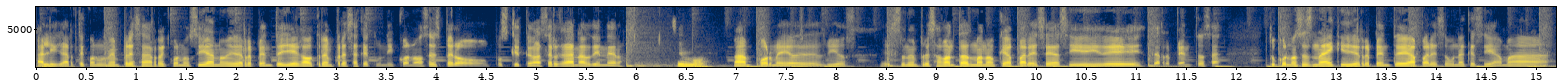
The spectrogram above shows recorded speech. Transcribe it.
a ligarte con una empresa reconocida, ¿no? Y de repente llega otra empresa que tú ni conoces, pero pues que te va a hacer ganar dinero. Sí, mo. Ah, por medio de desvíos. Es una empresa fantasma, ¿no? Que aparece así de, de repente, o sea, tú conoces Nike y de repente aparece una que se llama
